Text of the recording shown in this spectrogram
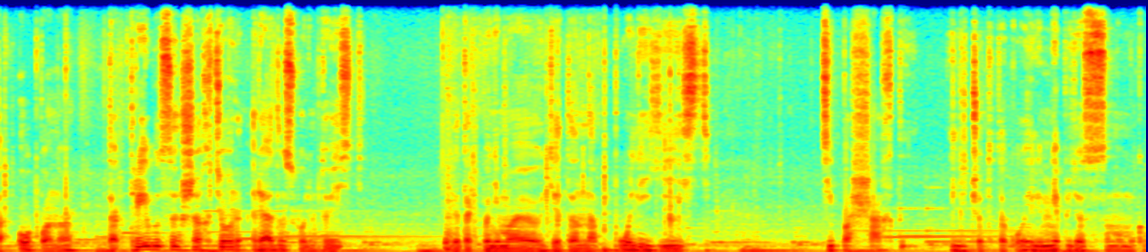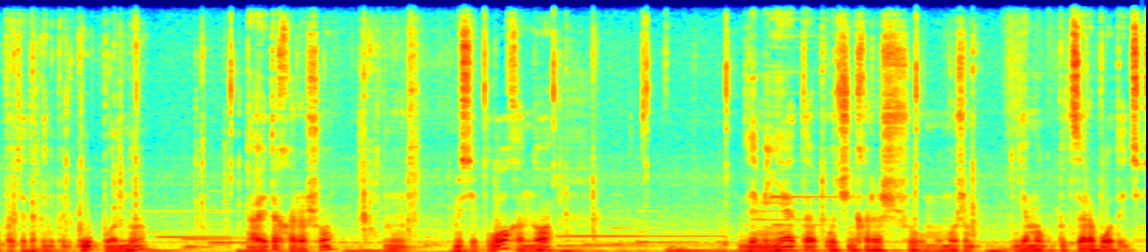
Так, опа, на. Так, требуется шахтер рядом с полем. То есть, я так понимаю, где-то на поле есть типа шахты или что-то такое. Или мне придется самому копать, я так и не понял. Опа, на. А это хорошо ну, в смысле, плохо, но для меня это очень хорошо. Мы можем, я могу подзаработать.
